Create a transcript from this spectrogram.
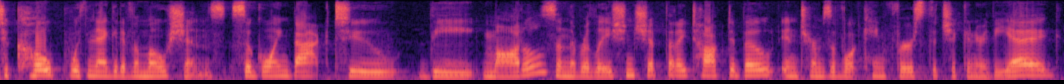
to cope with negative emotions. So, going back to the models and the relationship that I talked about in terms of what came first, the chicken or the egg,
